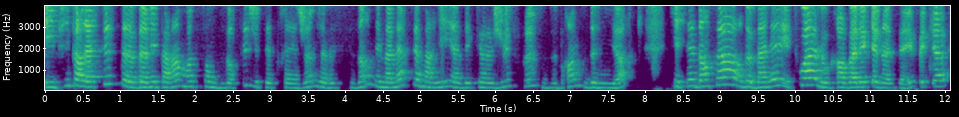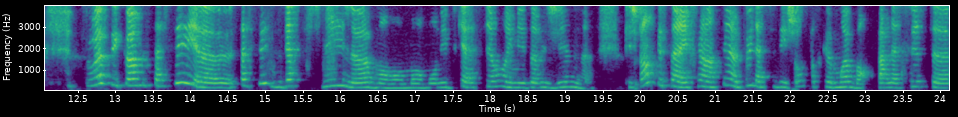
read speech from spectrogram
Et puis, par la suite, euh, ben, mes parents, moi, se sont divorcés. J'étais très jeune, j'avais six ans, mais ma mère s'est mariée avec un juif russe du Bronx de New York qui était danseur de ballet étoile au Grand Ballet canadien. Fait que, tu vois, c'est comme, c'est assez, euh, assez diversifié, là, mon, mon, mon, éducation et mes origines. Puis, je pense que ça a influencé un peu la suite des choses parce que moi, bon, par la suite, euh,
